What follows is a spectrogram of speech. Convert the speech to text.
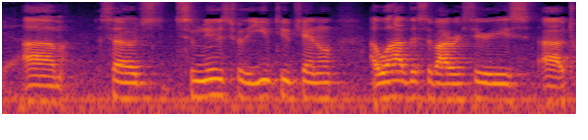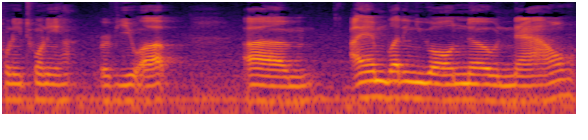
Yeah. Um, so, just some news for the YouTube channel. I will have the Survivor Series uh, 2020 review up. Um, I am letting you all know now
